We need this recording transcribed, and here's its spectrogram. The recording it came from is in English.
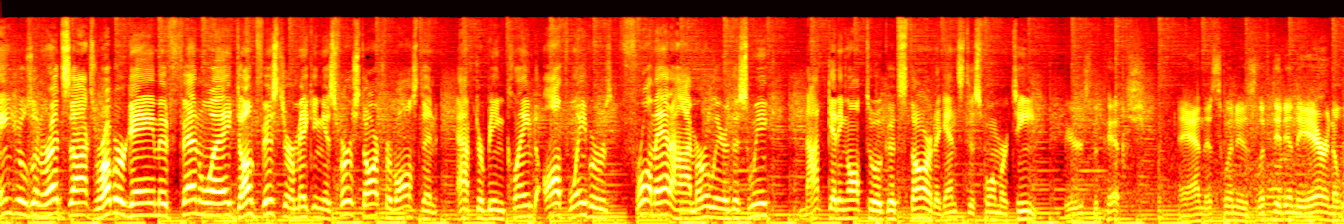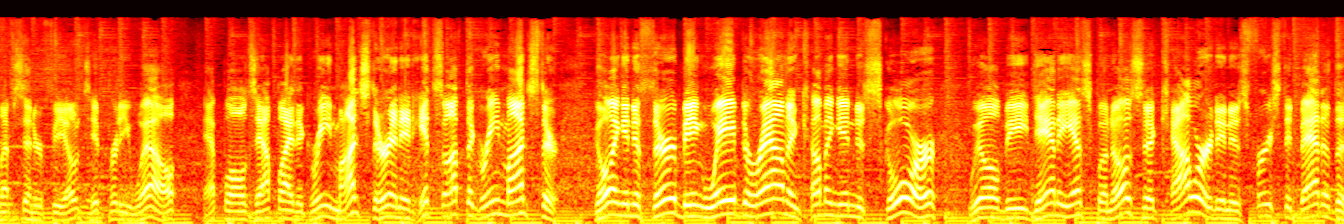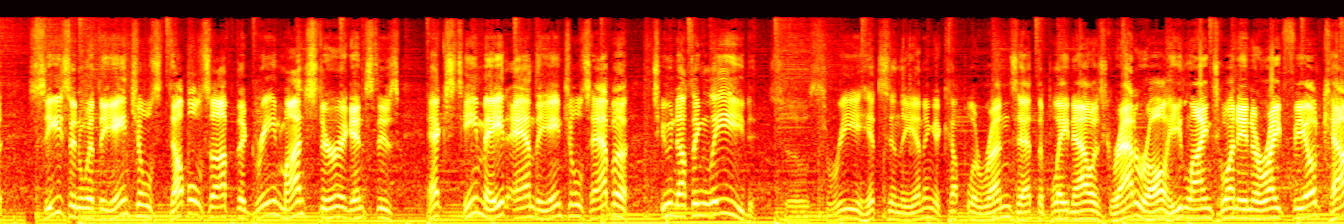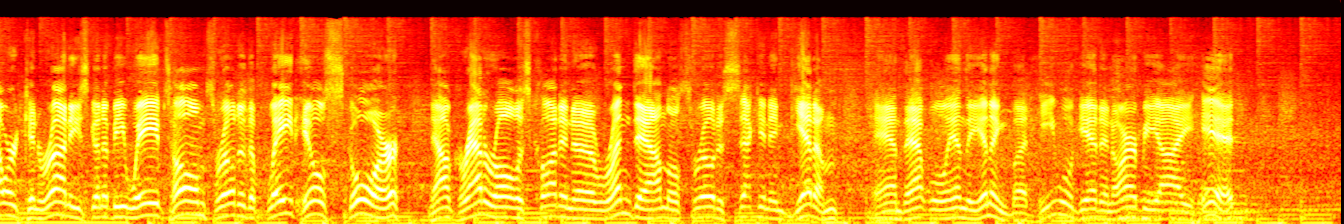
Angels and Red Sox rubber game at Fenway. Doug Fister making his first start for Boston after being claimed off waivers from Anaheim earlier this week. Not getting off to a good start against his former team. Here's the pitch. And this one is lifted in the air in the left center field. It's hit pretty well. That ball's out by the Green Monster, and it hits off the Green Monster. Going into third, being waved around and coming in to score will be Danny Espinosa. Cowart in his first at bat of the season with the Angels doubles off the Green Monster against his ex teammate, and the Angels have a 2 0 lead. So three hits in the inning, a couple of runs at the plate now is Graterol. He lines one into right field. Cowart can run. He's going to be waved home. Throw to the plate. He'll score. Now Graterol is caught in a rundown. They'll throw to second and get him, and that will end the inning. But he will get an RBI hit.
